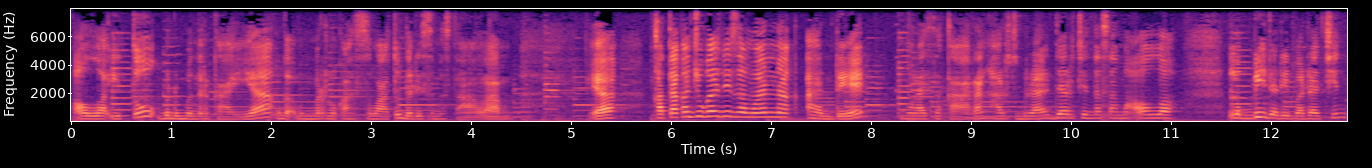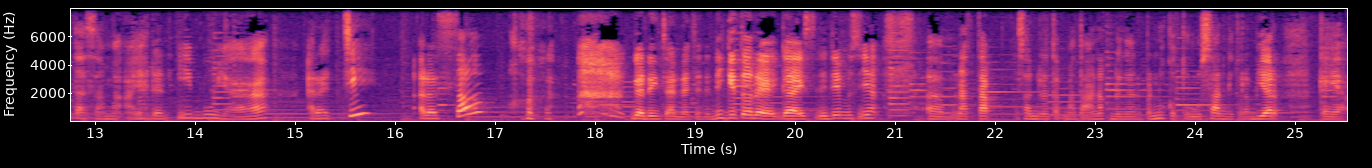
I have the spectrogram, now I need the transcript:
Allah itu benar-benar kaya, nggak memerlukan sesuatu dari semesta alam. Ya, katakan juga nih sama anak, adek, mulai sekarang harus belajar cinta sama Allah. Lebih daripada cinta sama ayah dan ibu ya. Araci, arasa, gak ada yang canda-canda. Jadi gitu deh guys. Jadi mestinya um, natap sambil natap mata anak dengan penuh ketulusan gitu lah. Biar kayak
